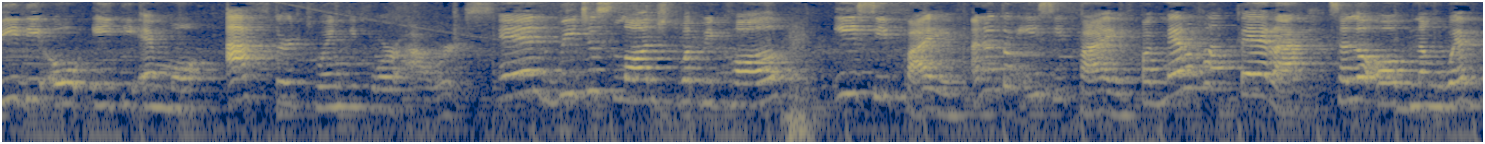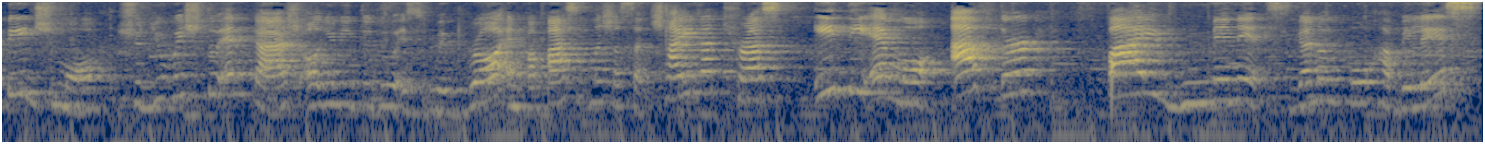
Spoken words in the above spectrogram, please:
BDO ATM mo after 24 hours. And we just launched what we call EC5. Ano tong EC5? Pag meron kang pera sa loob ng web page mo, should you wish to encash, all you need to do is withdraw and papasok na siya sa China Trust ATM mo after 5 minutes. Ganun po kabilis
